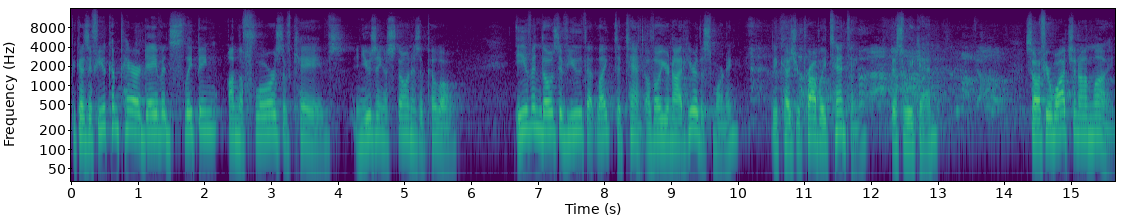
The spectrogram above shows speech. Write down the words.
Because if you compare David sleeping on the floors of caves and using a stone as a pillow, even those of you that like to tent, although you're not here this morning because you're probably tenting this weekend. So if you're watching online,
